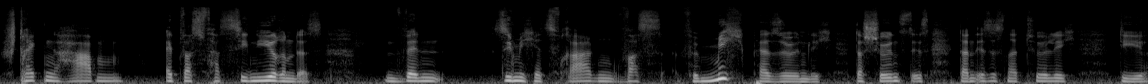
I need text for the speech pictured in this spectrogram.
Strecken haben etwas Faszinierendes. Wenn Sie mich jetzt fragen, was für mich persönlich das Schönste ist, dann ist es natürlich die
